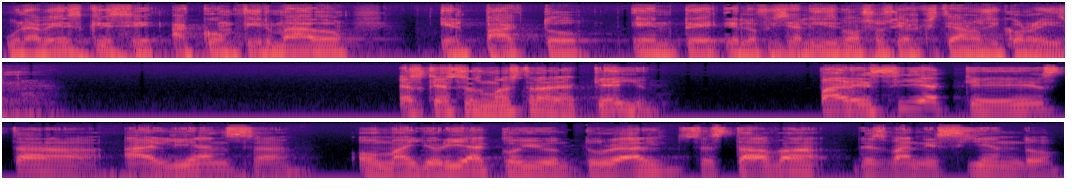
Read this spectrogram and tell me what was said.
una vez que se ha confirmado el pacto entre el oficialismo, social cristianos y correísmo. Es que eso es muestra de aquello. Parecía que esta alianza o mayoría coyuntural se estaba desvaneciendo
